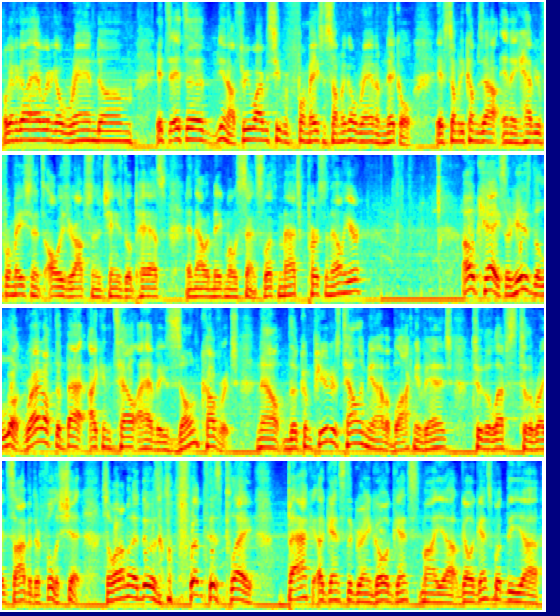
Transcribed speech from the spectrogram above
We're gonna go ahead. We're gonna go random. It's it's a you know three wide receiver formation. So I'm gonna go random nickel. If somebody comes out in a heavier formation, it's always your option to change to a pass, and that would make most sense. So let's match personnel here. Okay, so here's the look. Right off the bat, I can tell I have a zone coverage. Now, the computer's telling me I have a blocking advantage to the left, to the right side, but they're full of shit. So what I'm going to do is I'm going to flip this play back against the grain, go against my, uh, go against what the uh,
